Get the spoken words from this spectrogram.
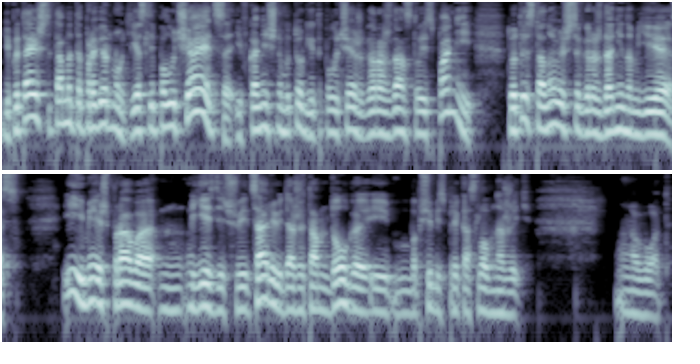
и пытаешься там это провернуть. Если получается, и в конечном итоге ты получаешь гражданство Испании, то ты становишься гражданином ЕС и имеешь право ездить в Швейцарию и даже там долго и вообще беспрекословно жить. Вот.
